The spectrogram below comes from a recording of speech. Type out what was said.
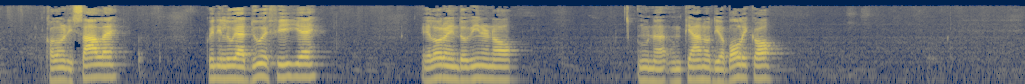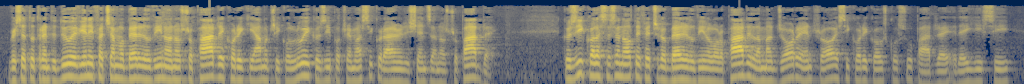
colonna di sale, quindi lui ha due figlie e loro indovinano un, un piano diabolico. Versetto 32, vieni facciamo bere del vino a nostro padre, corichiamoci con lui, così potremo assicurare una discenza a nostro padre. Così quella stessa notte fecero bere del vino loro padre, la maggiore entrò e si coricò col suo padre ed egli si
